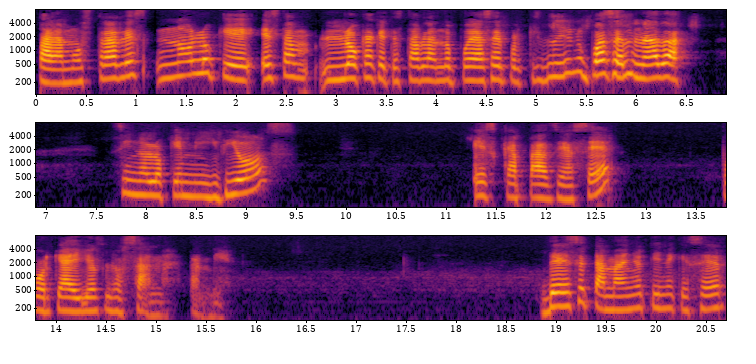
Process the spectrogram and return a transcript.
para mostrarles no lo que esta loca que te está hablando puede hacer, porque yo no puedo hacer nada, sino lo que mi Dios es capaz de hacer porque a ellos los ama también. De ese tamaño tiene que ser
